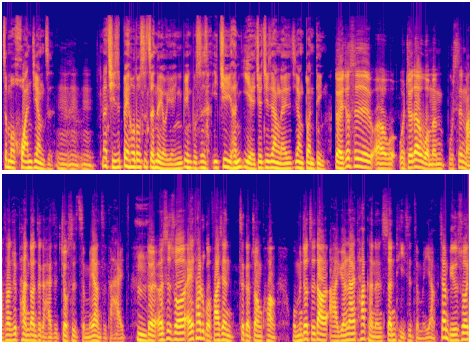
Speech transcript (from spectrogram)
这么欢这样子。嗯嗯嗯，那其实背后都是真的有原因，并不是一句很野就就这样来这样断定。对，就是呃，我我觉得我们不是马上去判断这个孩子就是怎么样子的孩子，嗯，对，而是说，哎，他如果发现这个状况。我们就知道啊，原来他可能身体是怎么样。像比如说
